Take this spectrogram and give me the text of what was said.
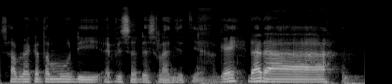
sampai ketemu di episode selanjutnya. Oke, dadah.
